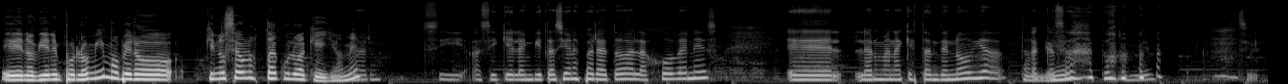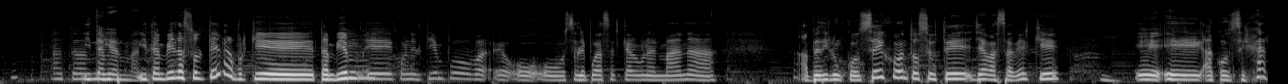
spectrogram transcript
eh, no vienen por lo mismo, pero que no sea un obstáculo aquello. Amén. Claro. Sí, así que la invitación es para todas las jóvenes, eh, las hermanas que están de novia, la casa, Sí. y, también la soltera, porque también eh, con el tiempo eh, o, se le puede acercar a una hermana a pedirle un consejo, entonces usted ya va a saber qué mm. aconsejar.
